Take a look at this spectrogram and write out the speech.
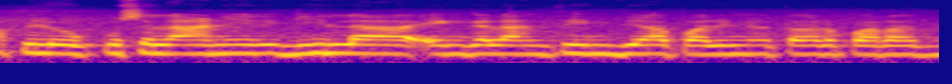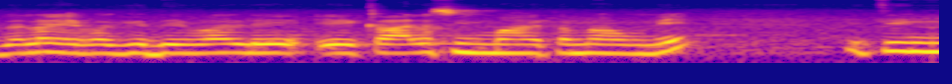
අපි ලෝකුසලානයට ගිහිලා එංගලන්ත ඉන්දයා පලිනතවර පරද්දලා ඒවගේ දේවල් ඒ කාල සිංහතම වුණේ ඉතින්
